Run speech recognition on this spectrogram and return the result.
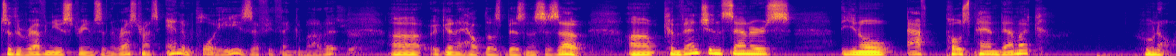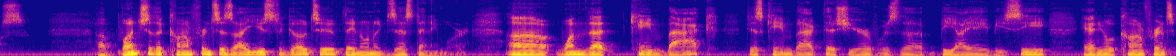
to the revenue streams in the restaurants and employees, if you think about it, sure. uh, are going to help those businesses out. Um, convention centers, you know, after post pandemic, who knows? A bunch of the conferences I used to go to, they don't exist anymore. Uh, one that came back just came back this year was the BIABC annual conference.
